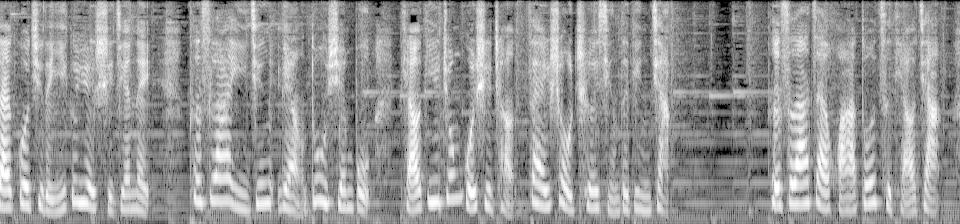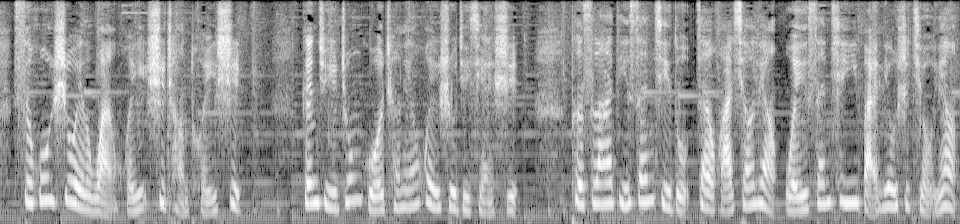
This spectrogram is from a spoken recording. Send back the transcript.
在过去的一个月时间内，特斯拉已经两度宣布调低中国市场在售车型的定价。特斯拉在华多次调价，似乎是为了挽回市场颓势。根据中国乘联会数据显示，特斯拉第三季度在华销量为三千一百六十九辆，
